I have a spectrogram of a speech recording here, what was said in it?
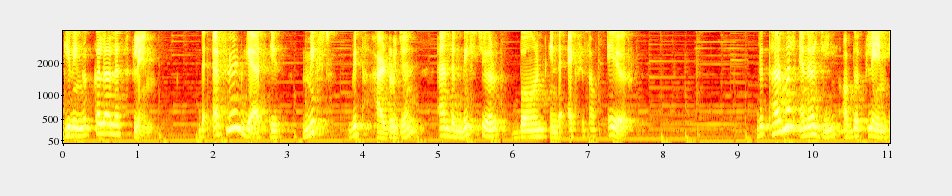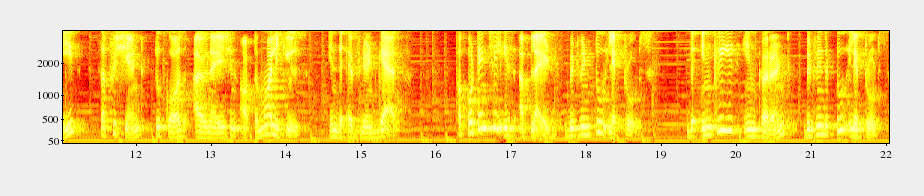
giving a colorless flame. The effluent gas is mixed with hydrogen and the mixture burned in the excess of air. The thermal energy of the flame is sufficient to cause ionization of the molecules in the effluent gas. A potential is applied between two electrodes. The increase in current between the two electrodes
